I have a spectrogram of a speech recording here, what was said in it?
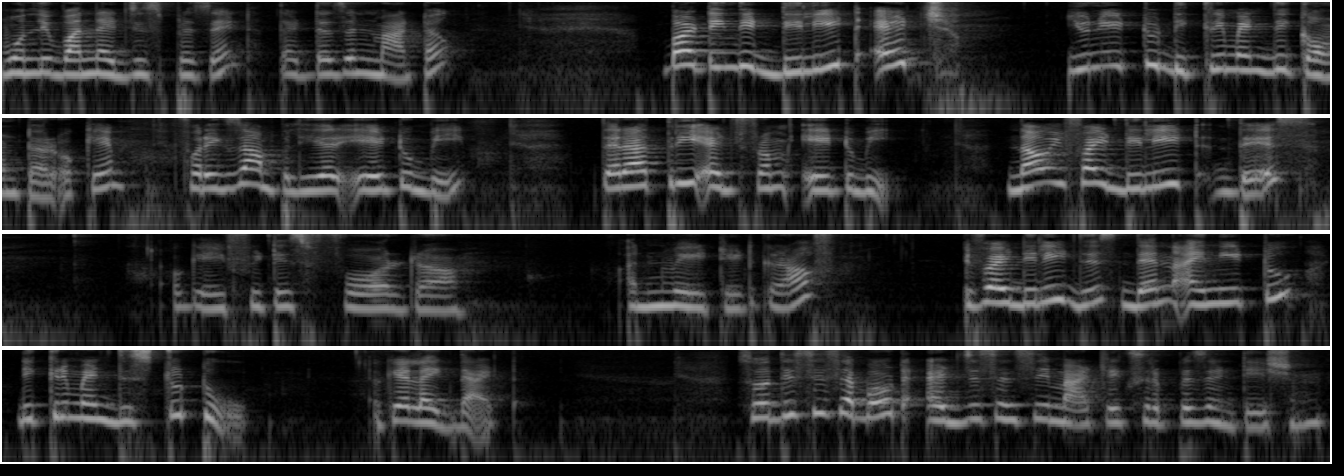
only one edge is present. That doesn't matter. But in the delete edge you need to decrement the counter okay? For example here a to b there are three edges from A to B. Now if I delete this, okay, if it is for uh, unweighted graph, if I delete this, then I need to decrement this to 2, okay, like that. So this is about adjacency matrix representation.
